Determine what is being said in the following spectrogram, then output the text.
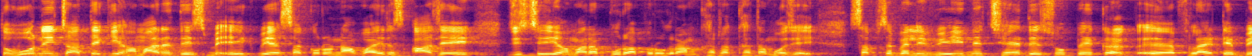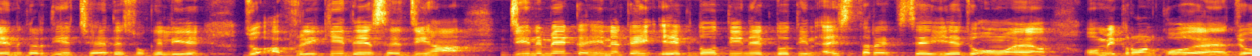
तो वो नहीं चाहते कि हमारे देश में एक भी ऐसा कोरोना वायरस आ जाए जिससे ये हमारा पूरा प्रोग्राम खत्म हो जाए। सबसे पहले वी ने छः देशों पर फ्लाइटें बैन कर दी हैं छः देशों के लिए, जो अफ्रीकी देश है। जी हाँ जिनमें कहीं ना कहीं एक, दो, तीन, एक, दो, तीन, इस तरह से ये जो ओमिक्रॉन को जो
